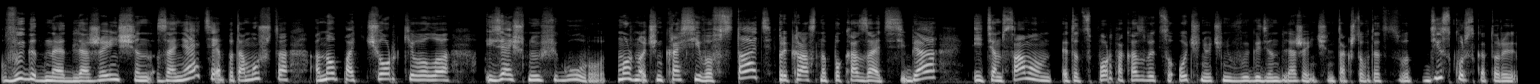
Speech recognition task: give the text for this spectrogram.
выгодное для женщин занятие, потому что оно подчеркивало изящную фигуру. Можно очень красиво встать, прекрасно показать себя, и тем самым этот спорт оказывается очень-очень выгоден для женщин. Так что вот этот вот дискурс, который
